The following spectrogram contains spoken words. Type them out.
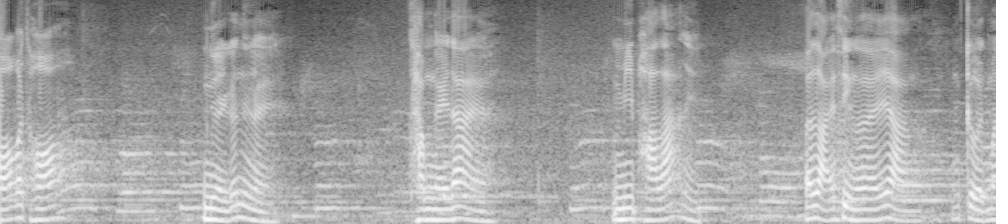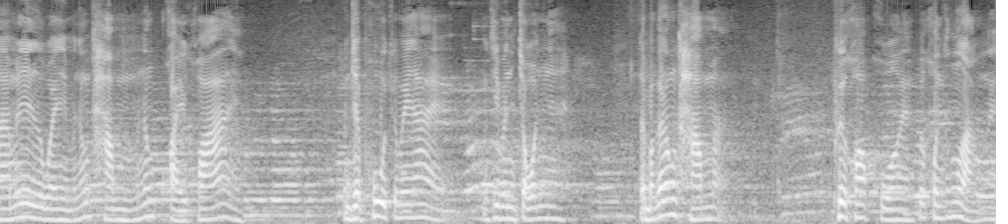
ท้อก็ท้อ เหนื่อยก็เหนื่อยทำไงได้ มีภาระนี่แล้วหลายสิ่งหลายอย่าง มันเกิดมาไม่ได้รวยนี่มันต้องทำมันต้องไขว่คว้านี่มันจะพูดก็ไม่ได้บางทีมันจนไงแต่มันก็ต้องทำอะ เพื่อครอบครัวไงเพื่อคนข้างหลังไง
